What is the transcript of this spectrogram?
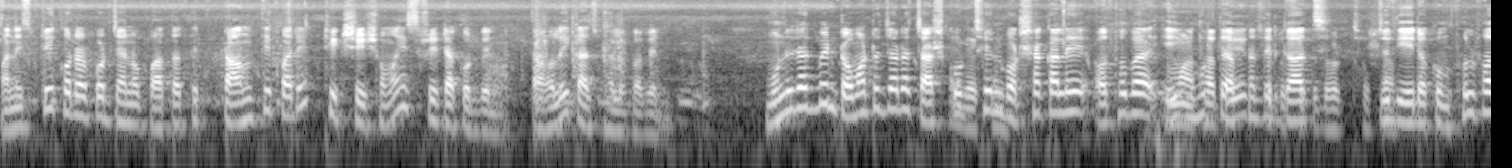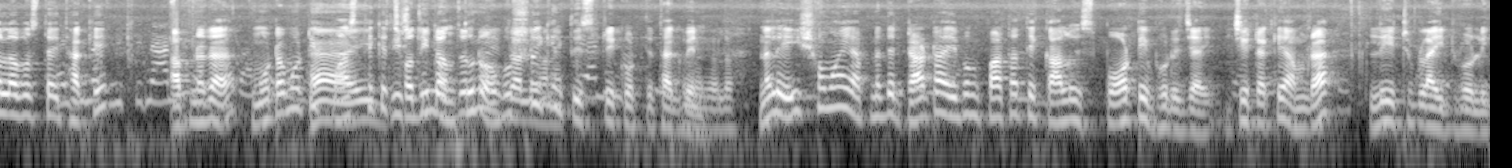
মানে স্প্রে করার পর যেন পাতাতে টানতে পারে, ঠিক সেই সময় স্প্রেটা করবেন তাহলেই কাজ ভালো পাবেন। মনে রাখবেন টমেটো যারা চাষ করছেন বর্ষাকালে অথবা এই মুহূর্তে আপনাদের গাছ যদি এরকম ফুল ফল অবস্থায় থাকে আপনারা মোটামুটি পাঁচ থেকে ছ দিন অন্তর অবশ্যই কিন্তু স্প্রে করতে থাকবেন। নাহলে এই সময় আপনাদের ডাটা এবং পাতাতে কালো স্পটে ভরে যায় যেটাকে আমরা লেট ব্লাইট বলি।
